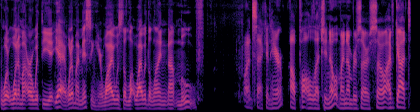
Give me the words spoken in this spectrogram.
what what am I or with the yeah what am I missing here? Why was the why would the line not move? One second here. I'll, I'll let you know what my numbers are. So I've got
